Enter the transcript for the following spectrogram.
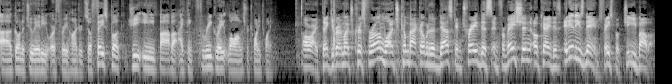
uh, going to 280 or 300. So Facebook, GE, Baba, I think three great longs for 2020. All right. Thank you very much, Chris Verrone. Why don't you come back over to the desk and trade this information? Okay. Does any of these names, Facebook, GE, Baba,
